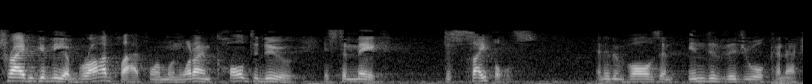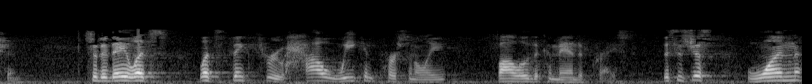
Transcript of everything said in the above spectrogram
try to give me a broad platform when what I'm called to do is to make disciples. And it involves an individual connection. So today, let's, let's think through how we can personally follow the command of Christ. This is just one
